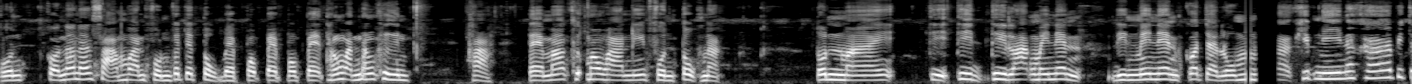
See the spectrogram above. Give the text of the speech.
ฝน ก่อนหน้านั้นสามวันฝนก็จะตกแบบปอแปะปอแปะทั้งวันทั้งคืนค่ะ แต่เมื่อเมื่อวานนี้ฝนตกหนัก ต้นไม้ที่ที่ที่รากไม่แน่น ดินไม่แน่นก็จะล้มคลิปนี้นะคะ พี่จ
